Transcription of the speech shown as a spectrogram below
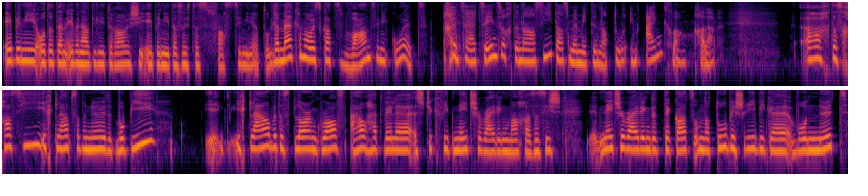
Ebene oder dann eben auch die literarische Ebene, dass uns das fasziniert. Und dann merken wir uns ganz wahnsinnig gut. Könnte es auch die Sehnsucht danach sein, dass man mit der Natur im Einklang leben kann? Ach, das kann sein, ich glaube es aber nicht. Wobei, ich glaube, dass Lauren Groff auch hat ein Stück weit Nature Writing machen. Also es ist Nature Writing, da, da geht es um Naturbeschreibungen, die nicht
